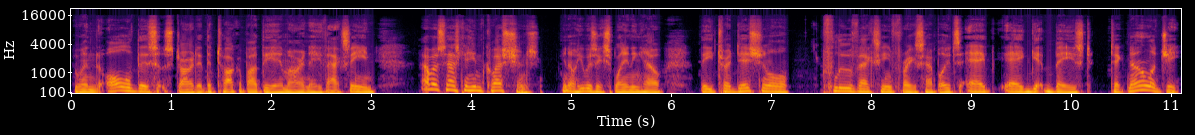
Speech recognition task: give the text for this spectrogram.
When all this started, to talk about the mRNA vaccine, I was asking him questions. You know, he was explaining how the traditional flu vaccine, for example, it's egg, egg based technology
